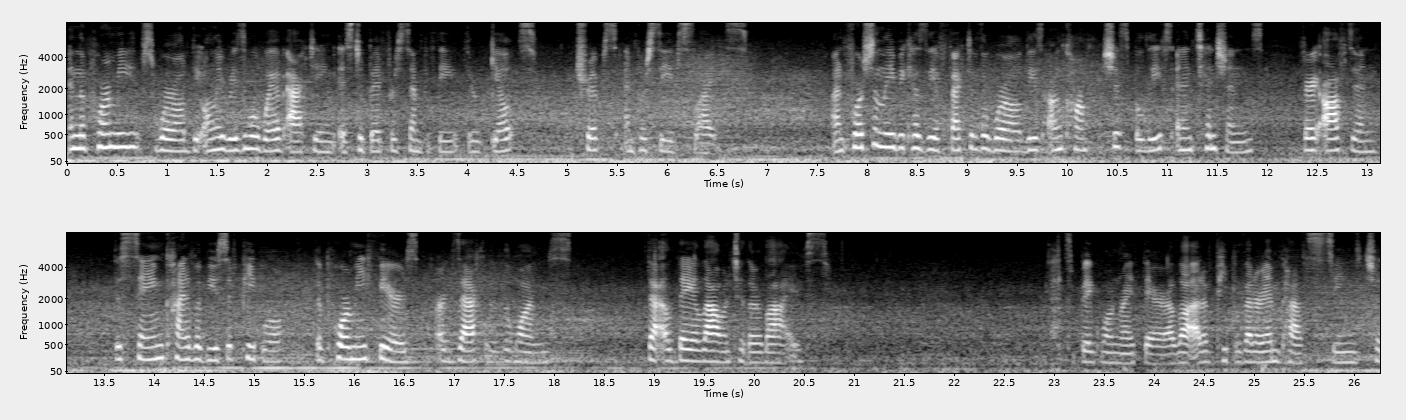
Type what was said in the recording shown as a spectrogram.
In the poor me's world, the only reasonable way of acting is to bid for sympathy through guilt, trips, and perceived slights. Unfortunately, because the effect of the world, these unconscious beliefs and intentions, very often, the same kind of abusive people the poor me fears are exactly the ones that they allow into their lives. That's a big one right there. A lot of people that are empaths seem to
